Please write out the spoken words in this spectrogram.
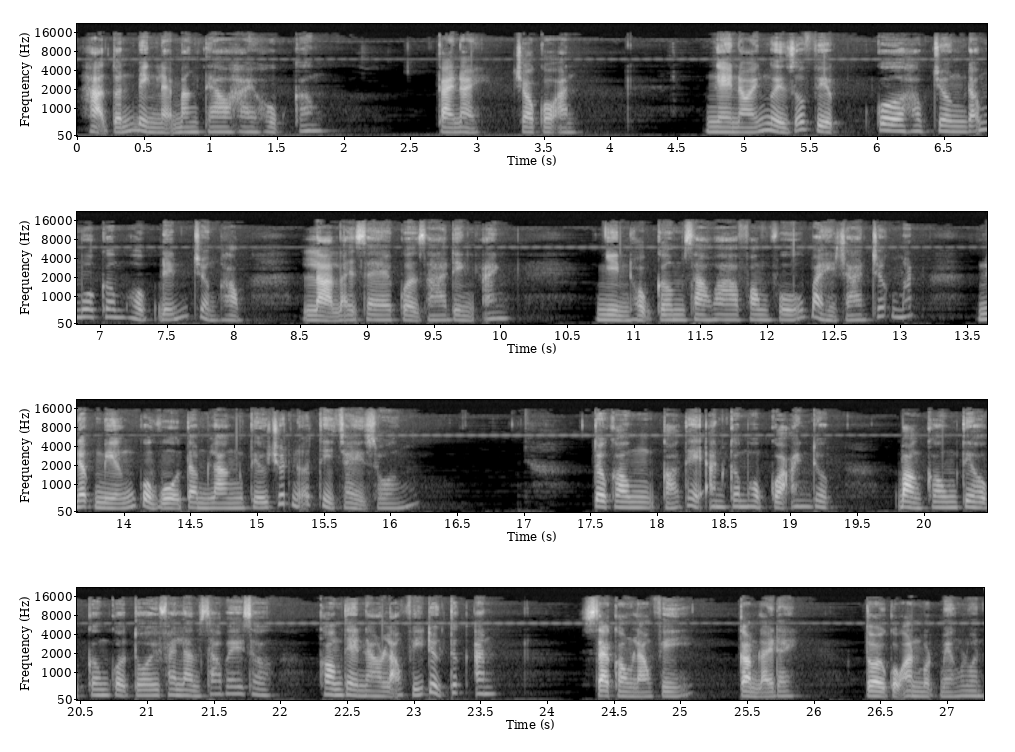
Hạ Tuấn Bình lại mang theo hai hộp cơm. Cái này, cho cô ăn. Nghe nói người giúp việc của học trường đã mua cơm hộp đến trường học là lái xe của gia đình anh. Nhìn hộp cơm xa hoa phong phú bày ra trước mắt, nước miếng của vụ tầm lăng thiếu chút nữa thì chảy xuống. Tôi không có thể ăn cơm hộp của anh được, bằng không thì hộp cơm của tôi phải làm sao bây giờ, không thể nào lãng phí được thức ăn. Sao không lãng phí, cầm lại đây, tôi cũng ăn một miếng luôn.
